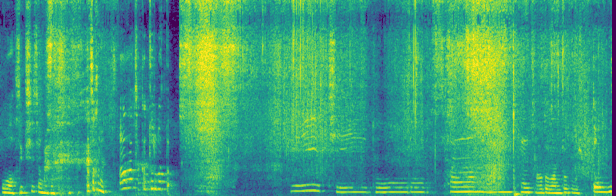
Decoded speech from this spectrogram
우와 섹시 장갑 아 잠깐만 아 잠깐 들어갔다 위치도록 사랑 해 나도 만져보고 싶어 똥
